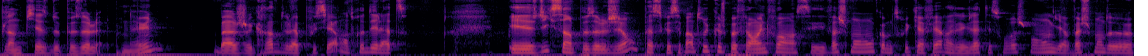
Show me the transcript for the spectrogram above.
plein de pièces de puzzle une à une, bah je gratte de la poussière entre des lattes. Et je dis que c'est un puzzle géant parce que c'est pas un truc que je peux faire en une fois. Hein. C'est vachement long comme truc à faire. Les lattes sont vachement longues. Il y a vachement de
